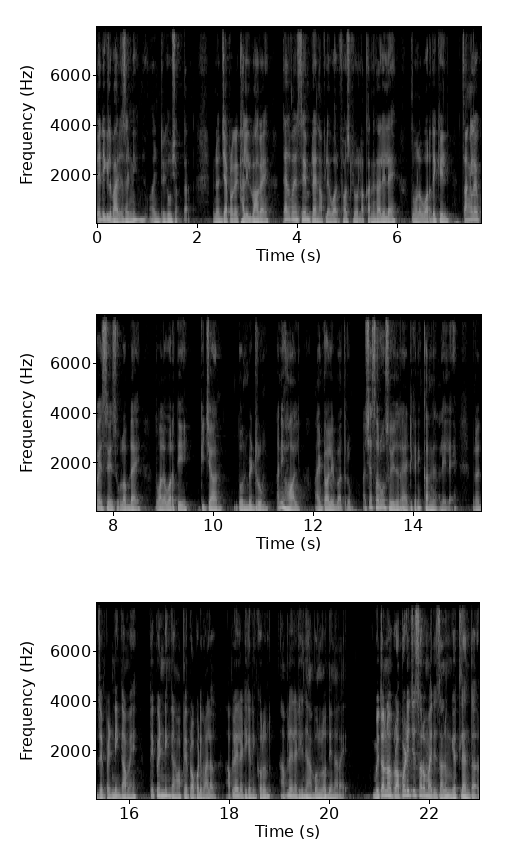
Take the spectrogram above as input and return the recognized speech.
ते देखील बाहेरच्या साईडने एंट्री घेऊ शकतात. मित्रांनो ज्या प्रकारे खालील भाग आहे त्याचप्रमाणे सेम प्लॅन आपल्या वर फर्स्ट फ्लोअरला करण्यात आलेला आहे. तुम्हाला वर देखील चांगल्या काही सेस उपलब्ध आहे. तुम्हाला वरती किचन दोन बेडरूम आणि हॉल आणि टॉयलेट बाथरूम अशा सर्व सुविधा या ठिकाणी करण्यात आलेल्या आहे. जे पेंडिंग काम आहे ते पेंडिंग काम आपले प्रॉपर्टी मालक आपल्याला या ठिकाणी करून आपल्याला या ठिकाणी हा बंगलो देणार आहे. मित्रांनो प्रॉपर्टीची सर्व माहिती जाणून घेतल्यानंतर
